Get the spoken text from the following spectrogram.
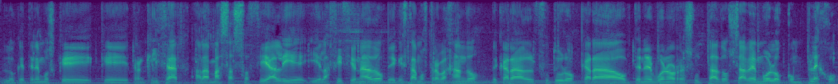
lo que tenemos que, tranquilizar a la masa social y, el aficionado de que estamos trabajando de cara al futuro, cara a obtener buenos resultados. Sabemos lo complejo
